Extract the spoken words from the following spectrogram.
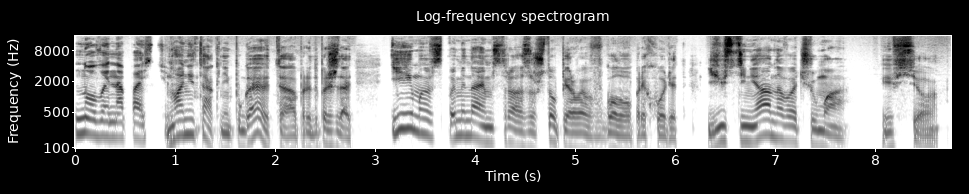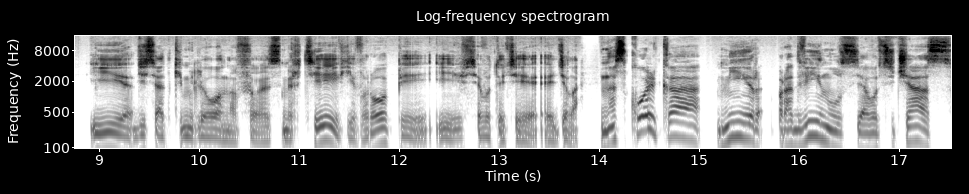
новой напастью. Но они так не пугают, а предупреждают. И мы вспоминаем сразу, что первое в голову приходит. Юстинианова чума. И все. И десятки миллионов э, смертей в Европе, и все вот эти э, дела. Насколько мир продвинулся вот сейчас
